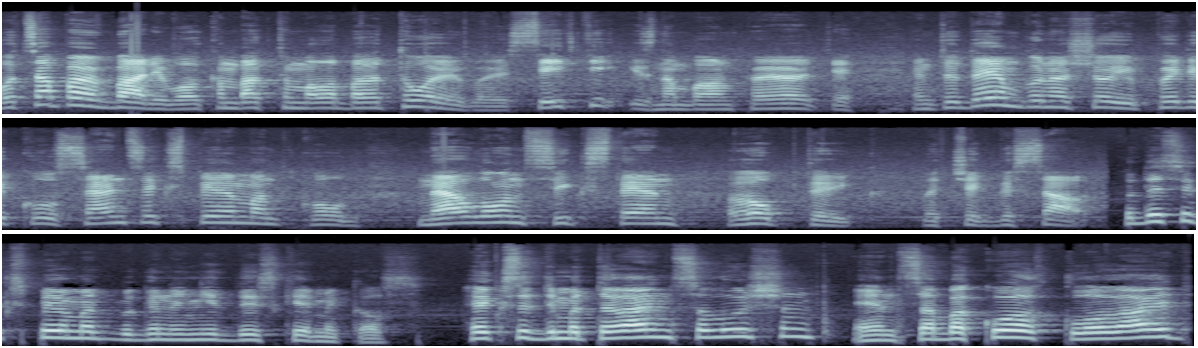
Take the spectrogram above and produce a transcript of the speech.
What's up everybody, welcome back to my laboratory where safety is number one priority and today I'm gonna show you pretty cool science experiment called nylon 610 rope trick. Let's check this out. For this experiment we're gonna need these chemicals. Hexadimethyline solution and sebacoyl chloride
